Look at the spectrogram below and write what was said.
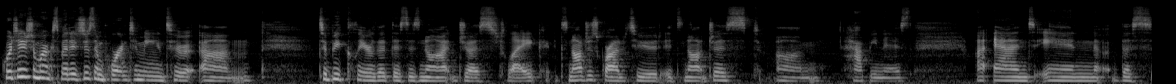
quotation marks, but it's just important to me to um, to be clear that this is not just like it's not just gratitude, it's not just um, happiness. Uh, and in this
